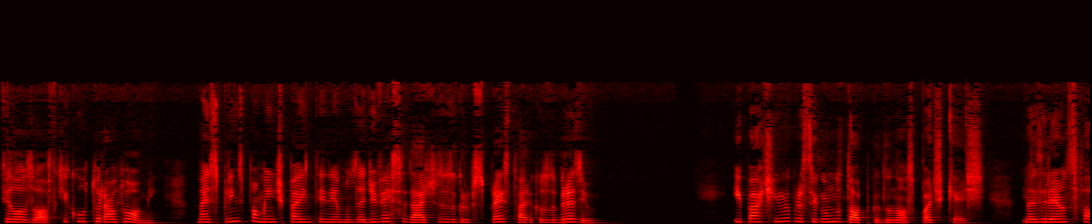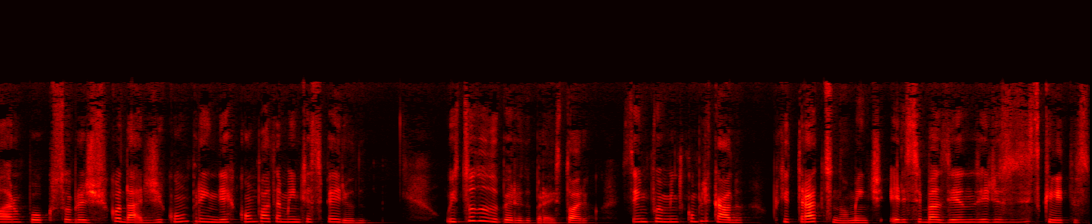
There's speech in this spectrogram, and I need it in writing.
filosófica e cultural do homem, mas principalmente para entendermos a diversidade dos grupos pré-históricos do Brasil. E partindo para o segundo tópico do nosso podcast, nós iremos falar um pouco sobre as dificuldades de compreender completamente esse período. O estudo do período pré-histórico sempre foi muito complicado, porque tradicionalmente ele se baseia nos registros escritos,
